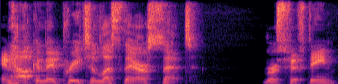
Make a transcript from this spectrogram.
And how can they preach unless they are sent? Verse 15,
